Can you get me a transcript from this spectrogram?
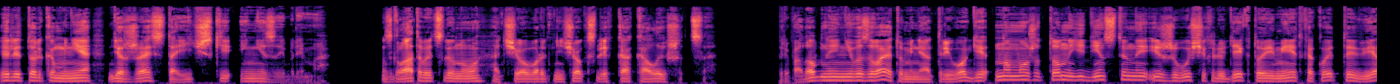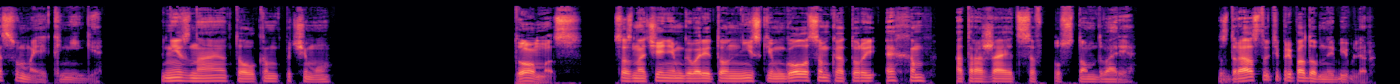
или только мне, держась стоически и незыблемо сглатывает слюну, отчего воротничок слегка колышется. Преподобный не вызывает у меня тревоги, но, может, он единственный из живущих людей, кто имеет какой-то вес в моей книге. Не знаю толком почему. «Томас», — со значением говорит он низким голосом, который эхом отражается в пустом дворе. «Здравствуйте, преподобный Библер».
